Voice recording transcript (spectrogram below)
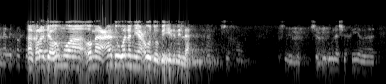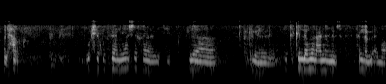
النبي صلى الله عليه وسلم. أخرجهم و- وما عادوا ولن يعودوا بإذن الله شيخ الشيخ الأولى شيخ هي الحرق والشيخ الثانية شيخ لا- يتكلمون عن النبي صلى الله عليه وسلم أنه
